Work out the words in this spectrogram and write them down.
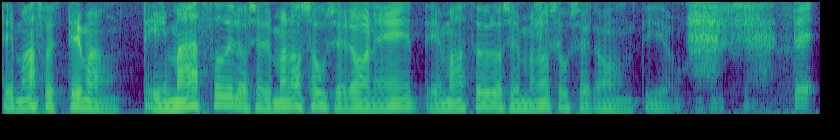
Temazo, Esteban. Temazo de los hermanos Auserón, ¿eh? Temazo de los hermanos Auserón, tío. Te,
